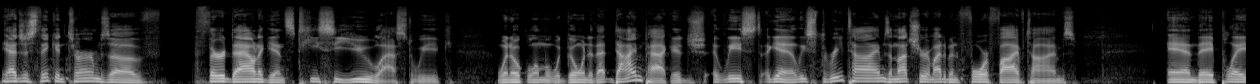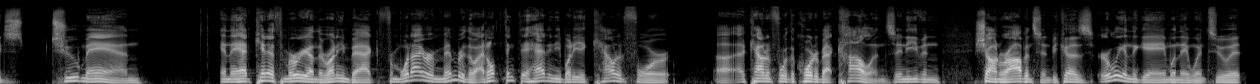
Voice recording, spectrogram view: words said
Yeah, just think in terms of third down against TCU last week when Oklahoma would go into that dime package at least again at least three times. I'm not sure it might have been four or five times and they played two man, and they had Kenneth Murray on the running back. From what I remember, though, I don't think they had anybody accounted for uh, accounted for the quarterback Collins and even Shawn Robinson because early in the game when they went to it.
